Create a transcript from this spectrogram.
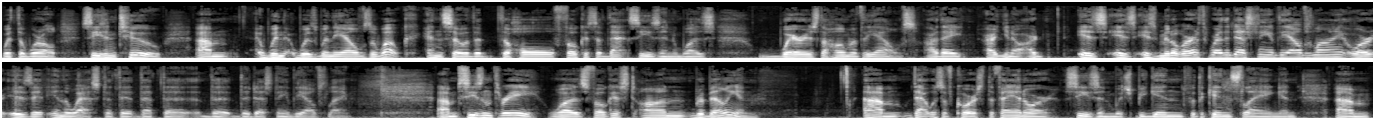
with the world. Season two, um, when was when the elves awoke, and so the the whole focus of that season was where is the home of the elves? Are they are you know are is is is Middle Earth where the destiny of the elves lie, or is it in the West that the that the the, the destiny of the elves lay? Um, season three was focused on rebellion. Um, that was, of course, the Feanor season, which begins with the kinslaying and um,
